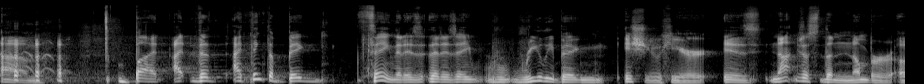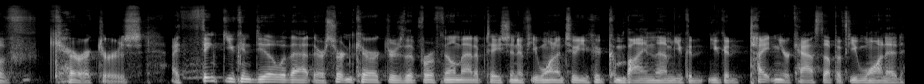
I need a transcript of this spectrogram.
Um, but I, the, I think the big thing that is that is a really big issue here is not just the number of characters. I think you can deal with that. There are certain characters that for a film adaptation if you wanted to you could combine them. You could you could tighten your cast up if you wanted.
